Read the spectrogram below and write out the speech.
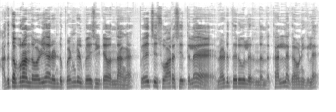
அதுக்கப்புறம் அந்த வழியாக ரெண்டு பெண்கள் பேசிக்கிட்டே வந்தாங்க. பேச்சு சுவாரஸ்யத்தில் நடுத்தெருவில் இருந்த அந்த கல்லை கவனிக்கலை.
